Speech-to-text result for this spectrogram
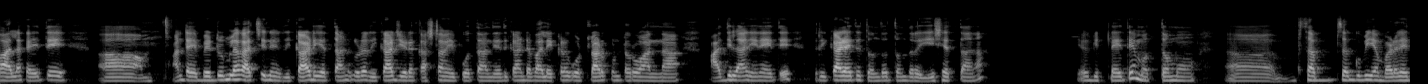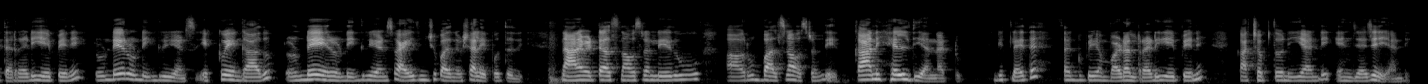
వాళ్ళకైతే అంటే బెడ్రూమ్లోకి వచ్చి నేను రికార్డ్ చేస్తాను కూడా రికార్డ్ చేయడం కష్టం అయిపోతుంది ఎందుకంటే వాళ్ళు ఎక్కడ కొట్లాడుకుంటారో అన్న అదిలా నేనైతే రికార్డ్ అయితే తొందర తొందర చేసేస్తాను? ఇట్లయితే మొత్తము సబ్ సగ్గుబియ్యం వడగైతే రెడీ అయిపోయినాయి రెండే రెండు ఇంగ్రీడియంట్స్ ఎక్కువేం కాదు. రెండే రెండు ఇంగ్రీడియంట్స్ ఐదు నుంచి పది నిమిషాలు అయిపోతుంది. నానబెట్టాల్సిన అవసరం లేదు రుబ్బాల్సిన అవసరం లేదు. కానీ హెల్తీ అన్నట్టు. ఇట్లయితే సగ్గుబియ్యం వడలు రెడీ అయిపోయినాయి. కచ్చప్తో ఇవ్వండి ఎంజాయ్ చేయండి.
